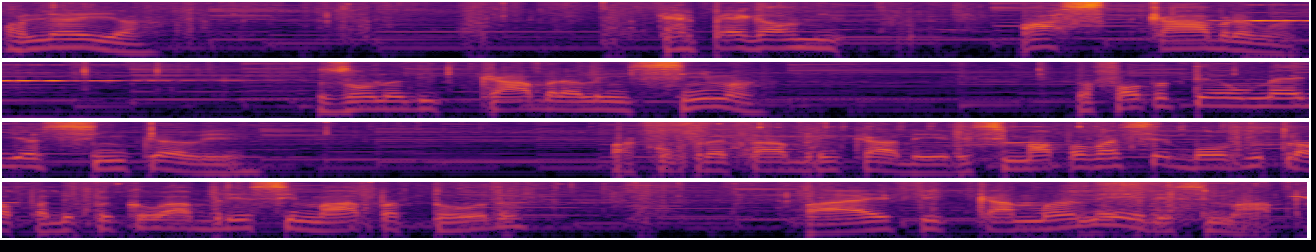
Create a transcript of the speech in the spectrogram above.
Olha aí, ó. Quero pegar o... As cabras, mano. Zona de cabra ali em cima. Só falta ter um média 5 ali. Pra completar a brincadeira. Esse mapa vai ser bom, viu, tropa? Depois que eu abrir esse mapa todo, vai ficar maneiro esse mapa.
